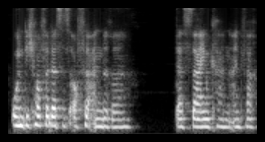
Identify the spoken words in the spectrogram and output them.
Und ich hoffe, dass es auch für andere das sein kann. Einfach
